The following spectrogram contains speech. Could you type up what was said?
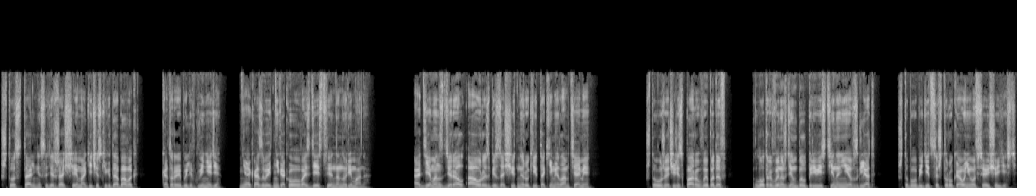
что сталь, не содержащая магических добавок, которые были в Гвинеде, не оказывает никакого воздействия на Нуримана. А демон сдирал ауры с беззащитной руки такими ломтями, что уже через пару выпадов Лотер вынужден был перевести на нее взгляд, чтобы убедиться, что рука у него все еще есть.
